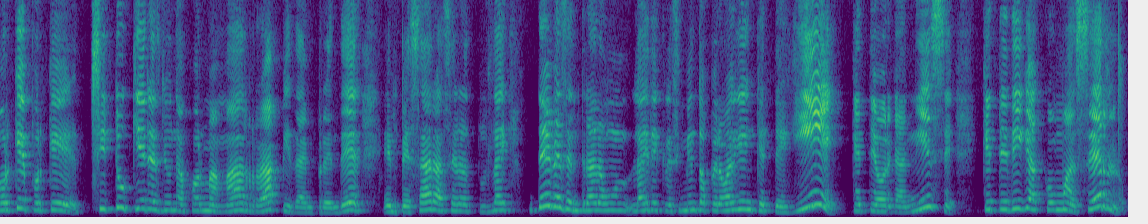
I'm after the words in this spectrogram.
¿Por qué? Porque si tú quieres de una forma más rápida emprender, empezar a hacer tus likes, debes entrar a un like de crecimiento, pero alguien que te guíe, que te organice, que te diga cómo hacerlo.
